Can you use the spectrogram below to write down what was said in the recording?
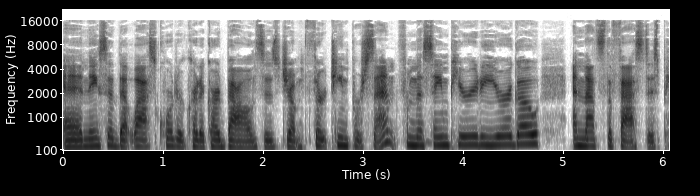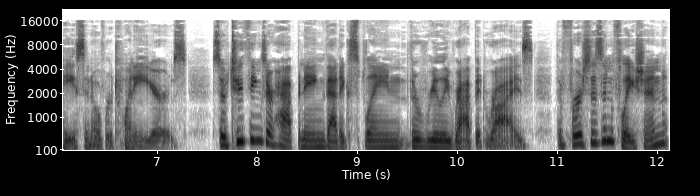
and they said that last quarter credit card balances jumped 13% from the same period a year ago, and that's the fastest pace in over 20 years. So, two things are happening that explain the really rapid rise. The first is inflation.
